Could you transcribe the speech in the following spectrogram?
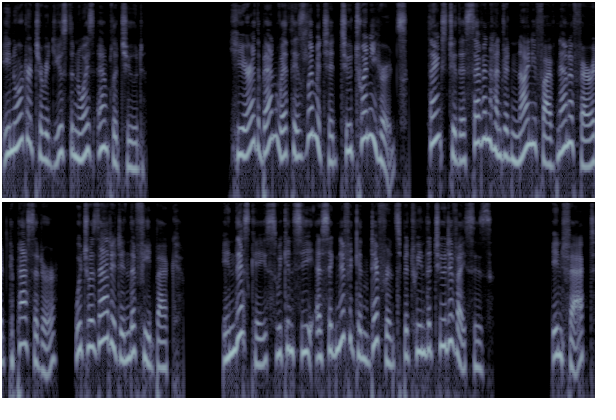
in order to reduce the noise amplitude. Here, the bandwidth is limited to 20 Hz, thanks to the 795 nanofarad capacitor, which was added in the feedback. In this case, we can see a significant difference between the two devices. In fact,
